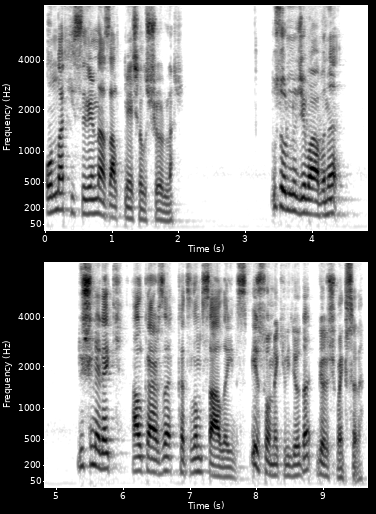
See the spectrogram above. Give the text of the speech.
onlar hisselerini azaltmaya çalışıyorlar? Bu sorunun cevabını düşünerek halka arza katılım sağlayınız. Bir sonraki videoda görüşmek üzere.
